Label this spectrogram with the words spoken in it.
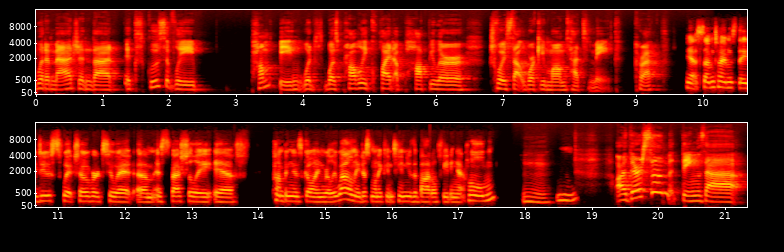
would imagine that exclusively pumping would, was probably quite a popular choice that working moms had to make, correct? Yeah, sometimes they do switch over to it, um, especially if pumping is going really well and they just want to continue the bottle feeding at home. Mm-hmm. Mm-hmm. Are there some things that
